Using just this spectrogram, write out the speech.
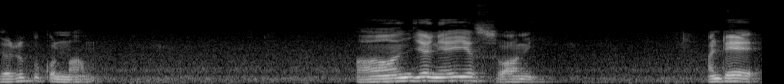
జరుపుకున్నాం. ఆంజనేయ స్వామి. అంటే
